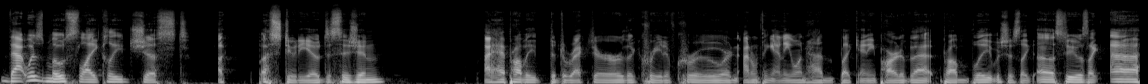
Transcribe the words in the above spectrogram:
that was most likely just a, a studio decision. I had probably the director or the creative crew, or I don't think anyone had like any part of that. Probably it was just like, oh, studio was like, uh,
